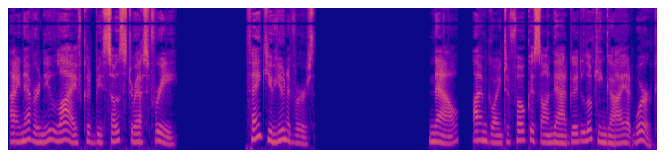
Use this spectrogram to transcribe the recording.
I never knew life could be so stress free. Thank you, universe. Now, I'm going to focus on that good looking guy at work.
